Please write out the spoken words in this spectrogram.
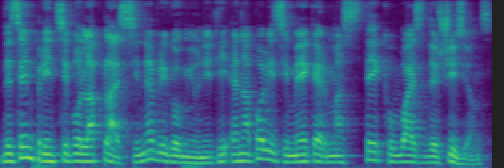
The same principle applies in every community and a policymaker must take wise decisions.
